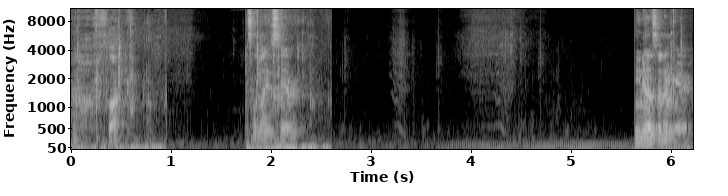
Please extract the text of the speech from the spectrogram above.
Oh, fuck. It's a lifesaver. He knows that I'm here.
